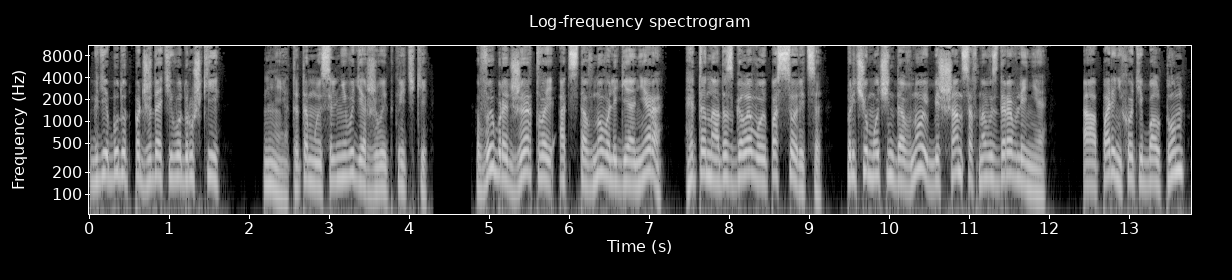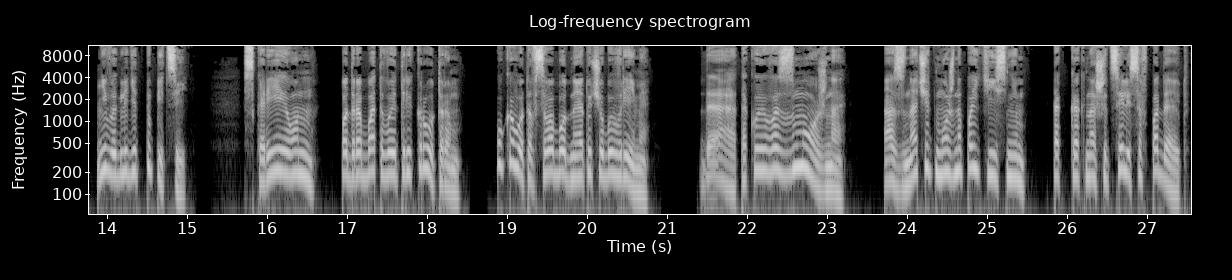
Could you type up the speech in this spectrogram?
где будут поджидать его дружки? Нет, эта мысль не выдерживает критики. Выбрать жертвой отставного легионера — это надо с головой поссориться, причем очень давно и без шансов на выздоровление — а парень хоть и болтун, не выглядит тупицей. Скорее он подрабатывает рекрутером, у кого-то в свободное от учебы время. Да, такое возможно, а значит можно пойти с ним, так как наши цели совпадают.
